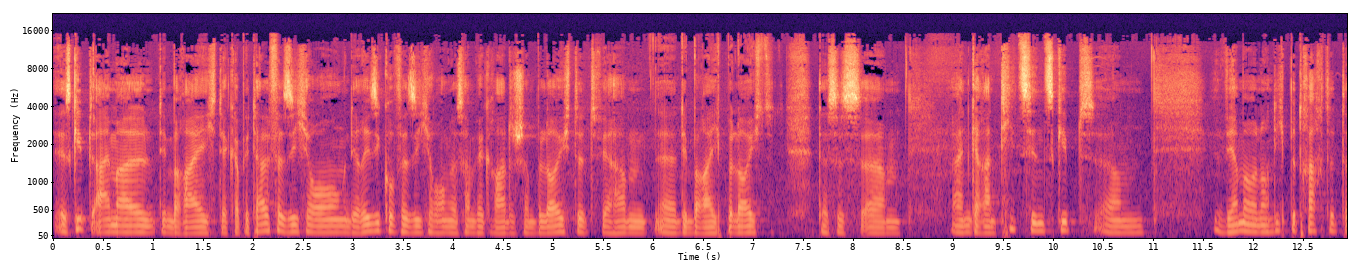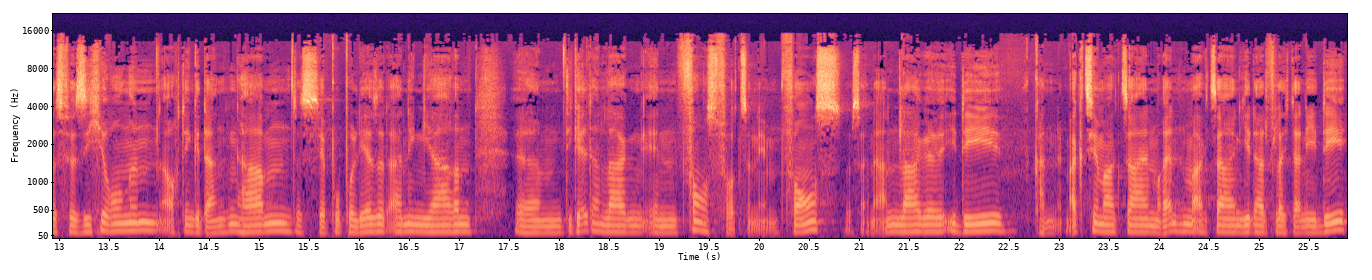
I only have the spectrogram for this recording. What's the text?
Es gibt einmal den Bereich der Kapitalversicherung, der Risikoversicherung, das haben wir gerade schon beleuchtet. Wir haben äh, den Bereich beleuchtet, dass es ähm, einen Garantiezins gibt. Ähm, wir haben aber noch nicht betrachtet, dass Versicherungen auch den Gedanken haben, das ist sehr populär seit einigen Jahren, ähm, die Geldanlagen in Fonds vorzunehmen. Fonds, das ist eine Anlageidee, kann im Aktienmarkt sein, im Rentenmarkt sein. Jeder hat vielleicht eine Idee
